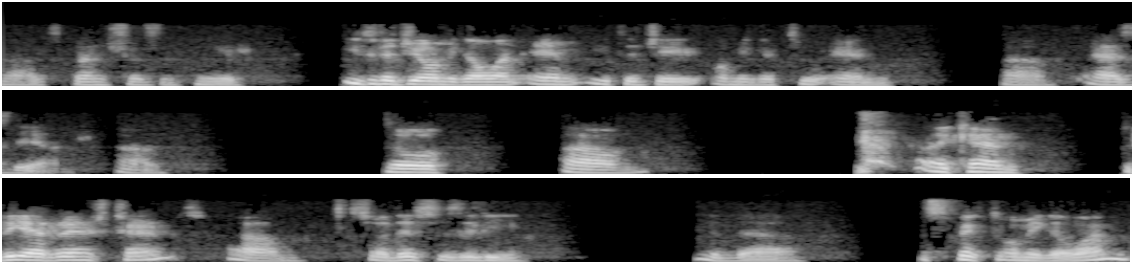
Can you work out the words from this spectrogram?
uh, exponentials in here, e to the j omega 1 m, e to the j omega 2 n uh, as they are. Uh, so um, I can rearrange terms. Um, so this is really the respect to omega 1,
